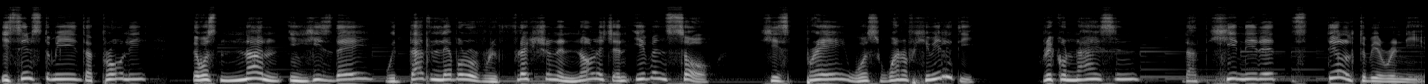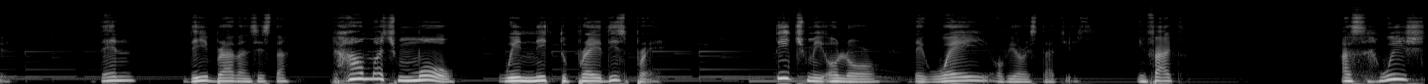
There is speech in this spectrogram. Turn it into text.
It seems to me that probably there was none in his day with that level of reflection and knowledge, and even so, his prayer was one of humility, recognizing that he needed still to be renewed. Then, dear brother and sister, how much more we need to pray this prayer. Teach me, O Lord, the way of your statutes. In fact, as wish,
